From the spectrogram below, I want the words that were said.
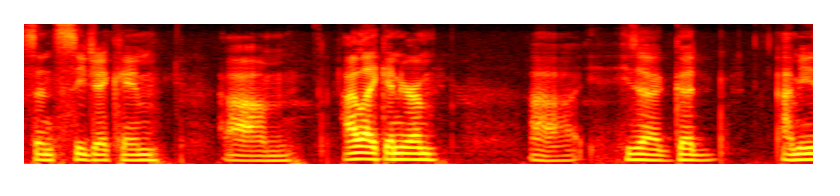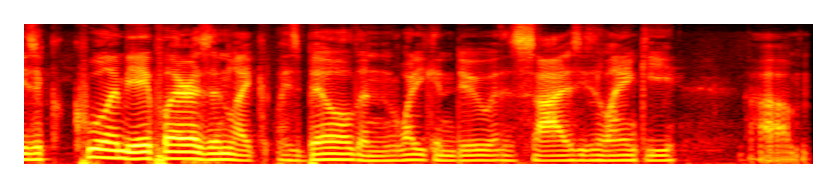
since CJ came. Um, I like Ingram. Uh, he's a good. I mean, he's a cool NBA player, as in like his build and what he can do with his size. He's lanky, um,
